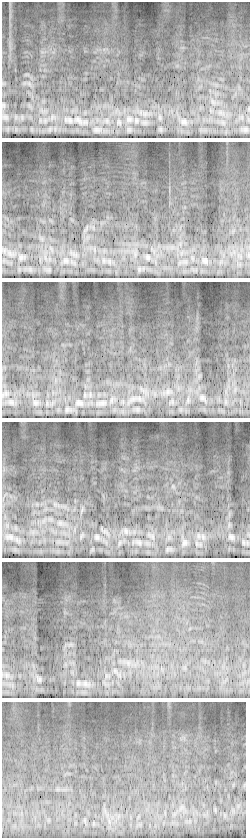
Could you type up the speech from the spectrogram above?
Ja, wie gesagt, der nächste oder die nächste Gruppe ist im Anmarsch immer bunt, immer grelle Farben. Hier beim Umzug mit dabei. Und das sind sie, also ihr kennt sie selber. Sie haben sie auch in der Hand. Alles Banana. Hier werden Südfrüchte ausgeteilt und Party gefeiert. Das wird ja auch, oder? Das ist ein bayerischer Schallmann. So,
